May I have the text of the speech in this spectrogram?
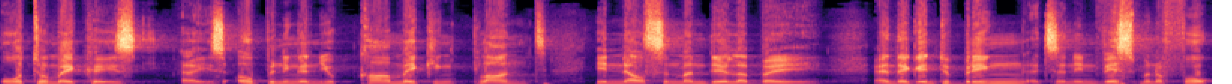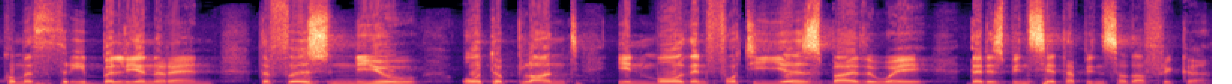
automaker is, uh, is opening a new car making plant in Nelson Mandela Bay. And they're going to bring, it's an investment of 4.3 billion rand, the first new auto plant in more than 40 years, by the way, that has been set up in South Africa.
